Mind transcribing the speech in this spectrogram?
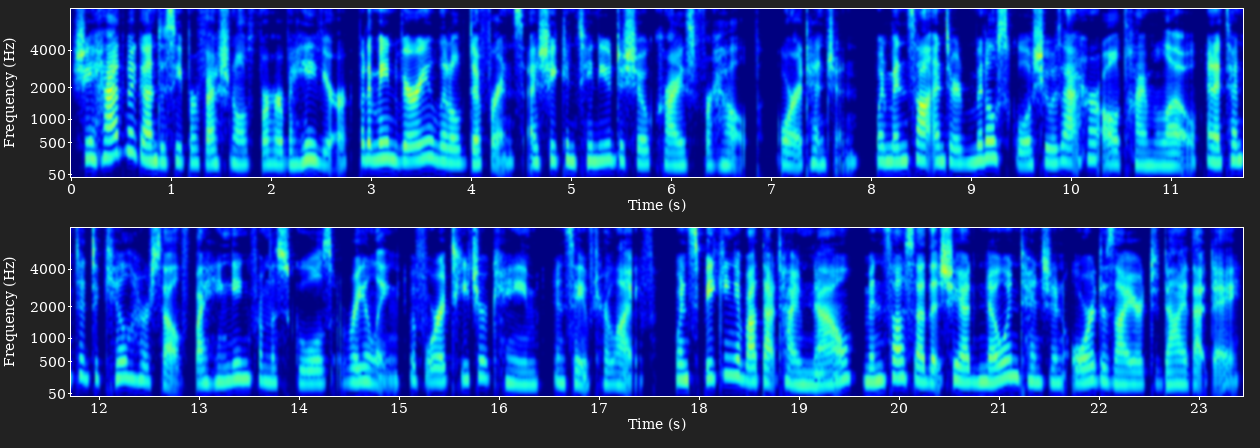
She had begun to see professionals for her behavior, but it made very little difference as she continued to show cries for help or attention. When Minsaw entered middle school, she was at her all time low and attempted to kill herself by hanging from the school's railing before a teacher came and saved her life. When speaking about that time now, Minsaw said that she had no intention or desire to die that day,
